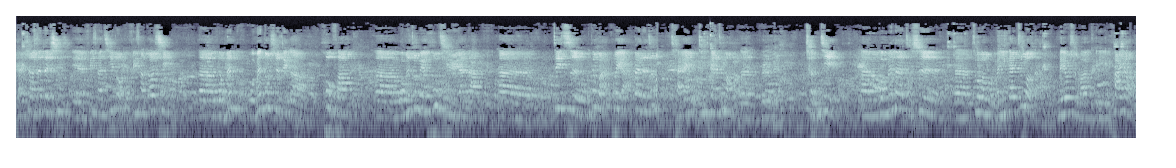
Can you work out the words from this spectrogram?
台上，真的心呃非常激动，也非常高兴。呃，我们我们都是这个后方，呃，我们作为后勤人员的，呃，这次我们的晚会啊办的这么，才有今天这么好的成绩。呃，我们呢只是呃做了我们应该做的，没有什么可以夸耀的。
